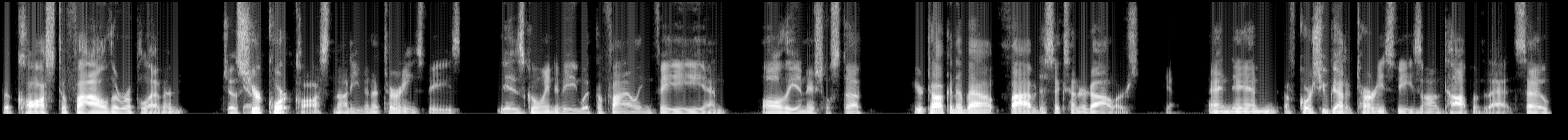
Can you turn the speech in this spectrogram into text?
the cost to file the replevin, just yeah. your court costs, not even attorney's fees, is going to be with the filing fee and all the initial stuff. You're talking about five to six hundred dollars. Yeah. And then of course you've got attorney's fees on top of that. So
